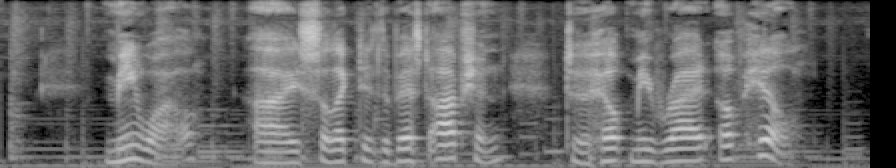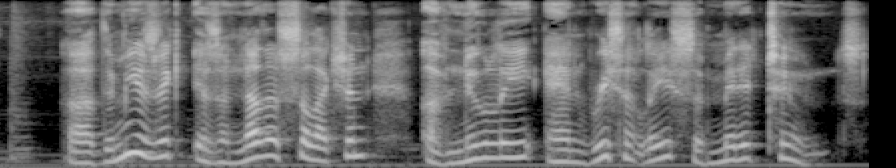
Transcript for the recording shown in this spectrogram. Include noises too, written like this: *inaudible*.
Meanwhile, I selected the best option to help me ride uphill. Uh, the music is another selection of newly and recently submitted tunes.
